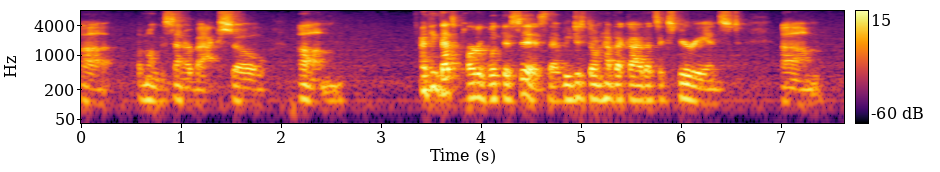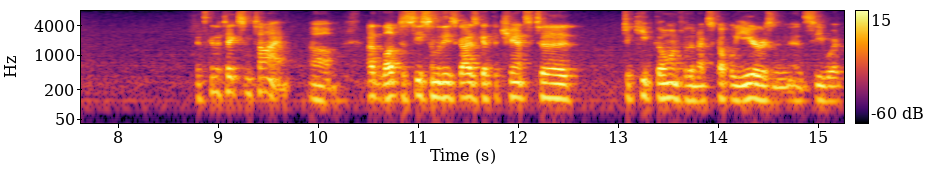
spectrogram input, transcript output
uh, among the center backs. So um, I think that's part of what this is that we just don't have that guy that's experienced. Um, it's going to take some time. Um, I'd love to see some of these guys get the chance to to keep going for the next couple years and, and, see what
